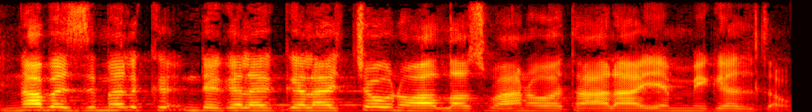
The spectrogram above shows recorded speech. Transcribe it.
እና በዚህ መልክ እንደገለገላቸው ነው አላ ስብን ወተላ የሚገልጠው።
